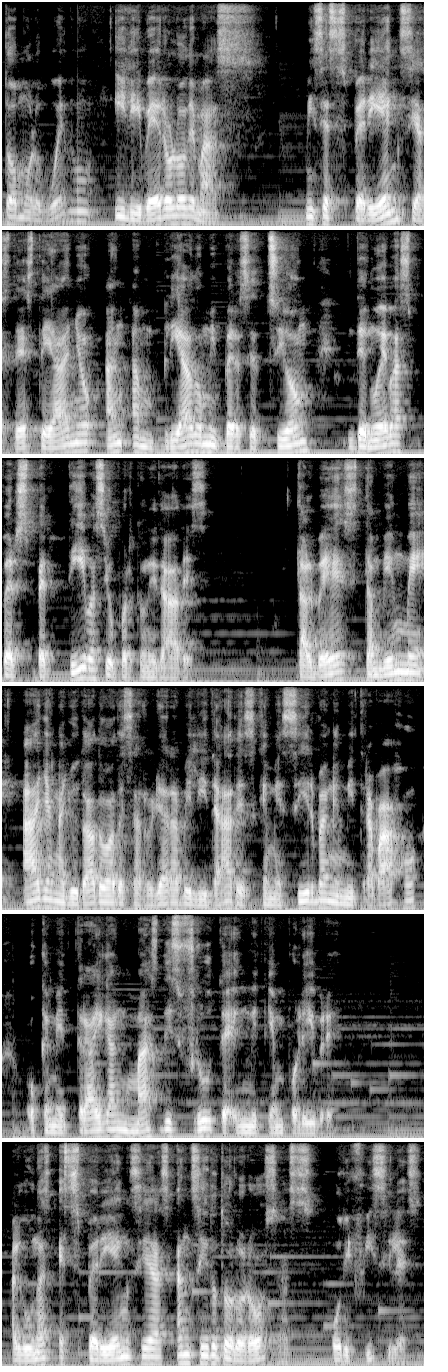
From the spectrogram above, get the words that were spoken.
Tomo lo bueno y libero lo demás. Mis experiencias de este año han ampliado mi percepción de nuevas perspectivas y oportunidades. Tal vez también me hayan ayudado a desarrollar habilidades que me sirvan en mi trabajo o que me traigan más disfrute en mi tiempo libre. Algunas experiencias han sido dolorosas o difíciles.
